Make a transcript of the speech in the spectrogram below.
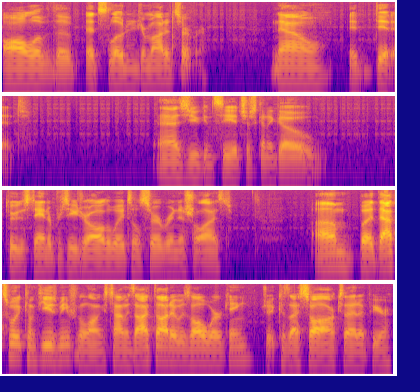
all of the it's loaded your modded server. Now it didn't. As you can see, it's just going to go through the standard procedure all the way till server initialized. Um, but that's what confused me for the longest time is I thought it was all working because I saw Oxide up here,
